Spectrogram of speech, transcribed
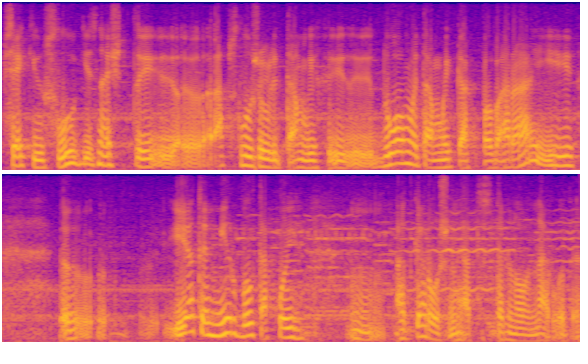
Всякие услуги, значит, и, э, обслуживали там их и дома, там и как повара, и, э, и этот мир был такой отгороженный от остального народа.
